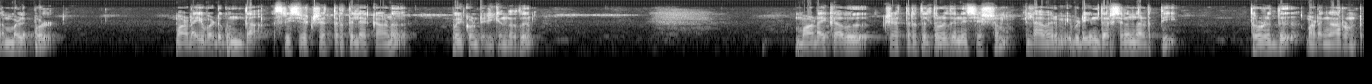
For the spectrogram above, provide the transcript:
നമ്മളിപ്പോൾ മടൈ വടുകുന്ത ശ്രീ ശിവക്ഷേത്രത്തിലേക്കാണ് പോയിക്കൊണ്ടിരിക്കുന്നത്. മാടായിക്കാവ് ക്ഷേത്രത്തിൽ തൊഴുതിന് ശേഷം എല്ലാവരും ഇവിടെയും ദർശനം നടത്തി തൊഴുത് മടങ്ങാറുണ്ട്.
